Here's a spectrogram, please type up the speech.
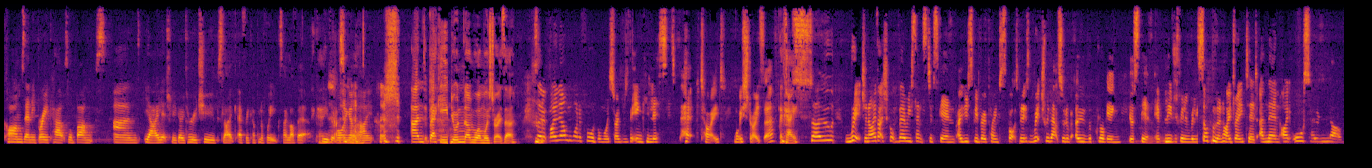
calms any breakouts or bumps. And yeah, I literally go through tubes like every couple of weeks. I love it. Okay. Use it morning and night. And Becky, your number one moisturizer. So my number one affordable moisturiser was the INKEY List Peptide moisturiser. Okay. It's so rich, and I've actually got very sensitive skin. I used to be very prone to spots, but it's rich without sort of overclogging your skin. It leaves you feeling really supple and hydrated. And then I also love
